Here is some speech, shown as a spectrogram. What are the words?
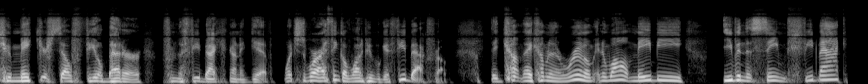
to make yourself feel better from the feedback you're going to give, which is where I think a lot of people get feedback from. They come, they come in the room and while it may be even the same feedback,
